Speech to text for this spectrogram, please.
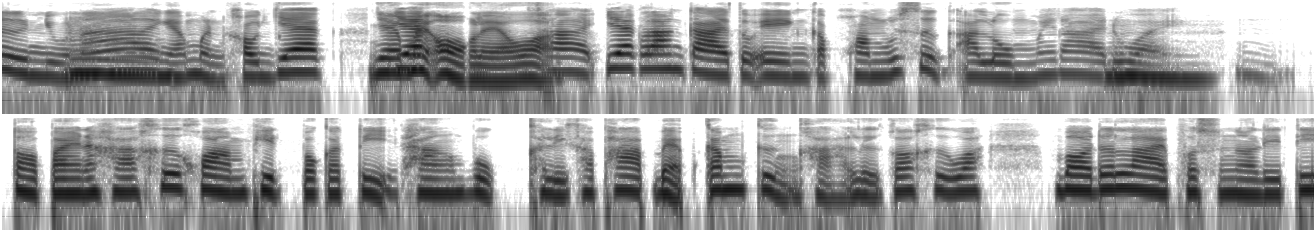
ตื่นอยู่นะอืมอะไรเงี้ยเหมือนเขาแยก แยกไม่ออกแล้วอะใช่แยกร่างกายตัวเองกับความรู้สึกอารมณ์ไม่ได้ด้วยอืมอืม ต่อไปนะคะคือความผิดปกติทางบุคลิกภาพแบบก้ากึ่งค่ะ หรือก็คือว่า borderline personality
